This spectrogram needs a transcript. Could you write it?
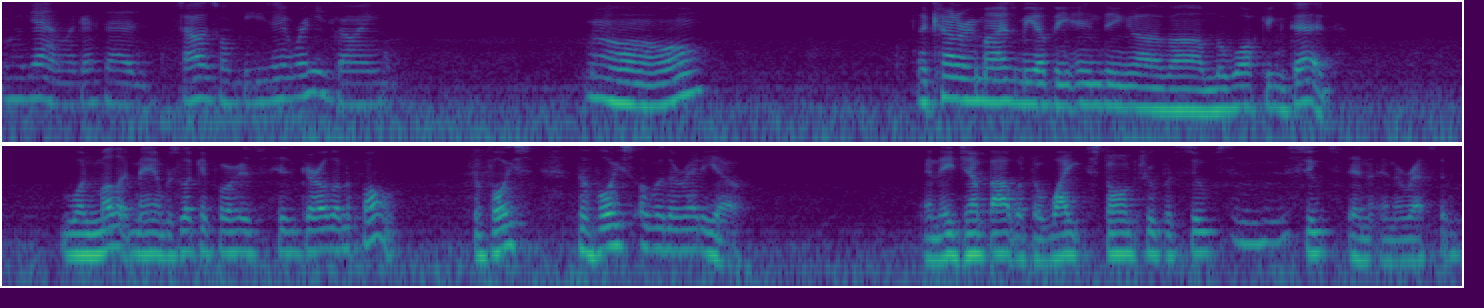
Well, again, like I said, Silas won't be using it where he's going. Oh, it kind of reminds me of the ending of um, The Walking Dead. When Mullet Man was looking for his, his girl on the phone, the voice the voice over the radio, and they jump out with the white stormtrooper suits hmm suits and, and arrest him.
